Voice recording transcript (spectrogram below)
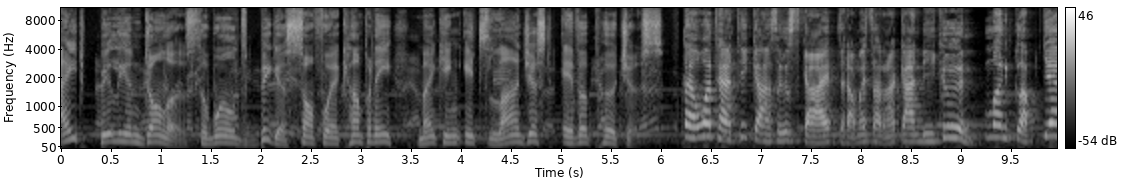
$8 billion, the world's biggest software company, making its largest ever purchase. แต่ว่าแทนที่การซื้อ Skype จะทำให้สถานการณ์ดีขึ้น มันกลับแย่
